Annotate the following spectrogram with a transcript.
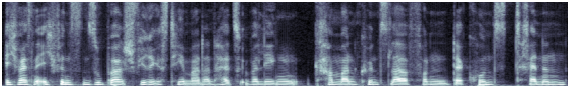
ich weiß nicht, ich finde es ein super schwieriges Thema, dann halt zu überlegen, kann man Künstler von der Kunst trennen?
